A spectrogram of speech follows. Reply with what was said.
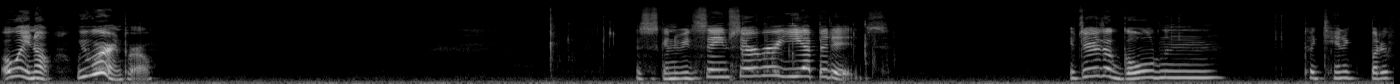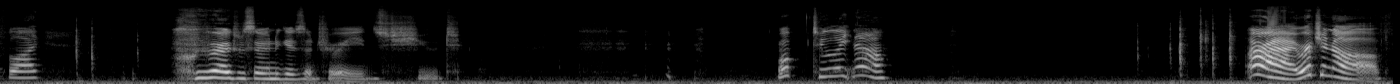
Oh, wait, no. We were in pro. This is going to be the same server? Yep, it is. If there's a golden Titanic butterfly, we were actually starting to get some trades. Shoot. well, too late now. Alright, rich enough.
